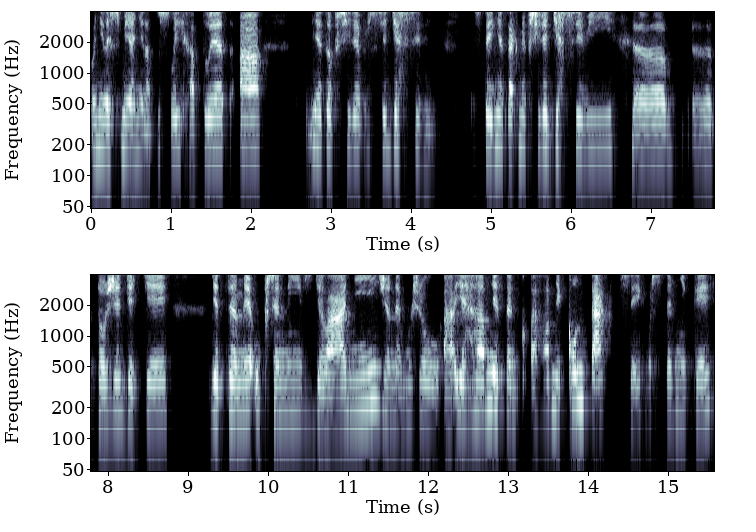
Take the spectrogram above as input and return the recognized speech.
oni nesmí ani na tu svoji chatu jet a mně to přijde prostě děsivý. Stejně tak mi přijde děsivý eh, to, že děti, dětem je upřený vzdělání, že nemůžou, a je hlavně ten hlavně kontakt s jejich vrstevníky,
